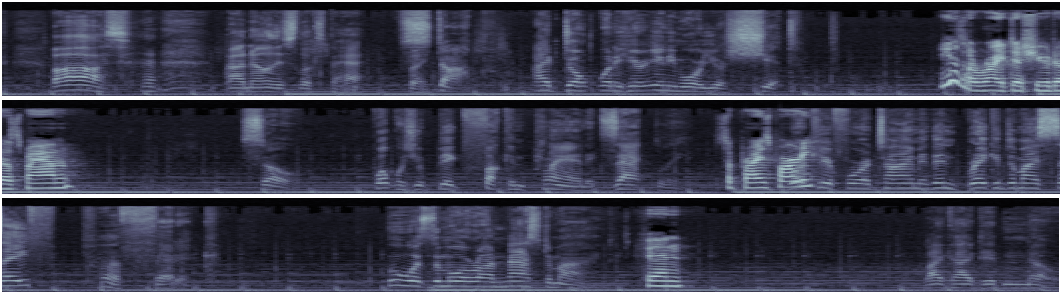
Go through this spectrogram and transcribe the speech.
boss, I know this looks bad, but Stop. I don't want to hear any more of your shit. He has a right to shoot us, man. So, what was your big fucking plan exactly? Surprise party? Work here for a time and then break into my safe? Pathetic. Who was the moron mastermind? Finn. Like I didn't know.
